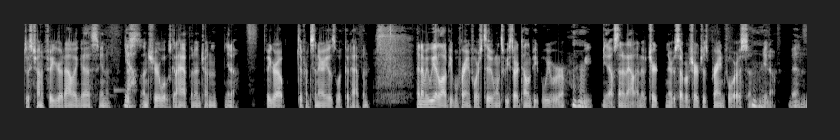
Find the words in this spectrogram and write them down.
just trying to figure it out, I guess, you know, Yeah. just unsure what was going to happen and trying to, you know, figure out different scenarios, what could happen. And I mean, we had a lot of people praying for us too. Once we started telling people we were, Mhm. we, you know, sent it out. I know church, there were several churches praying for us and, Mhm. you know, and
